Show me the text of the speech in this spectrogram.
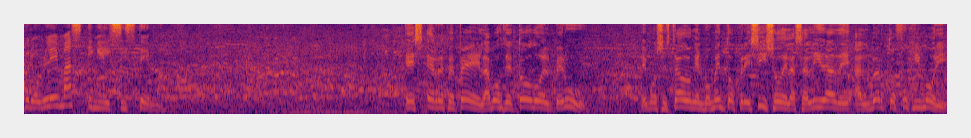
problemas en el sistema. Es RPP, la voz de todo el Perú. Hemos estado en el momento preciso de la salida de Alberto Fujimori.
